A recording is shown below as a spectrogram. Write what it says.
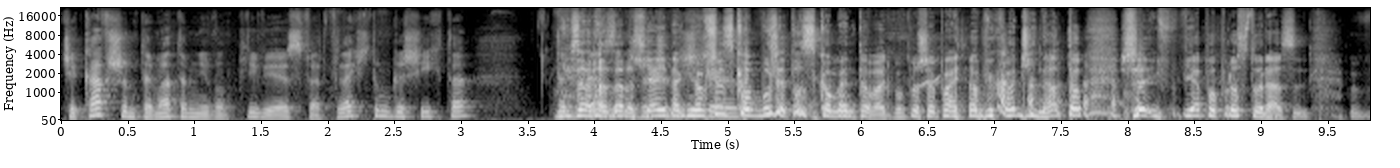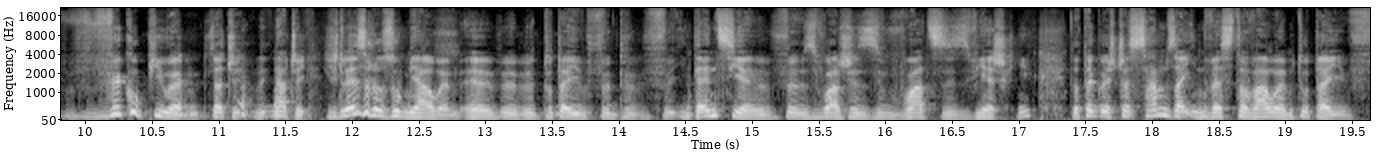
ciekawszym tematem niewątpliwie jest Verflechtungsgeschichte. Ten zaraz, zaraz, ja jednak mimo rzeczywiście- wszystko muszę to skomentować, bo proszę Państwa, wychodzi na to, że ja po prostu raz wykupiłem, znaczy inaczej, źle zrozumiałem e, tutaj w, w intencje zwłaszcza z władz zwierzchnik, do tego jeszcze sam zainwestowałem tutaj w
